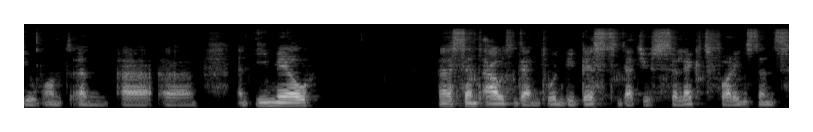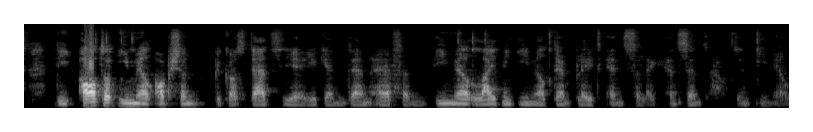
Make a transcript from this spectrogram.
you want an, uh, uh, an email uh, sent out, then it would be best that you select, for instance, the auto email option because that yeah, you can then have an email lightning email template and select and send out an email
